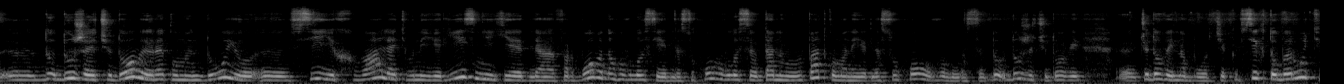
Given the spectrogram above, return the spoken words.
Е, ду- Дуже чудовий, рекомендую. Е, Всі їх хвалять, вони є різні, є для фарбованого волосся, є для сухого волосся. В даному випадку в мене є для сухого волосся. Дуже чудовий, е, чудовий наборчик. Всі, хто беруть,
